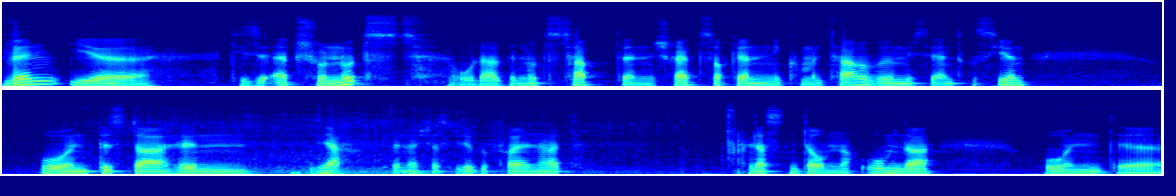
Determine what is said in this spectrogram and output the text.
Wenn ihr diese App schon nutzt oder genutzt habt, dann schreibt es doch gerne in die Kommentare, würde mich sehr interessieren. Und bis dahin, ja, wenn euch das Video gefallen hat, lasst einen Daumen nach oben da. Und äh,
